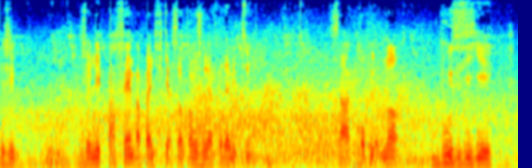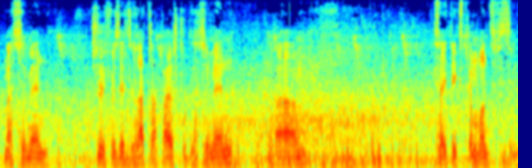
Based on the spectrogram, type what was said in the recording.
Je n'ai pas fait ma planification comme je l'ai fait d'habitude. Ça a complètement bousillé ma semaine. Je faisais du rattrapage toute la semaine. Euh, ça a été extrêmement difficile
